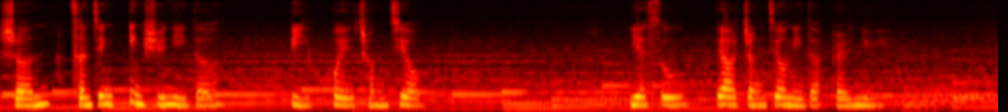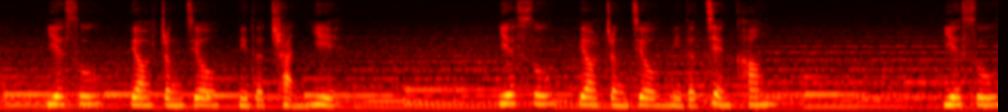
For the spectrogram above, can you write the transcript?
神曾经应许你的，必会成就。耶稣要拯救你的儿女，耶稣要拯救你的产业，耶稣要拯救你的健康，耶稣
